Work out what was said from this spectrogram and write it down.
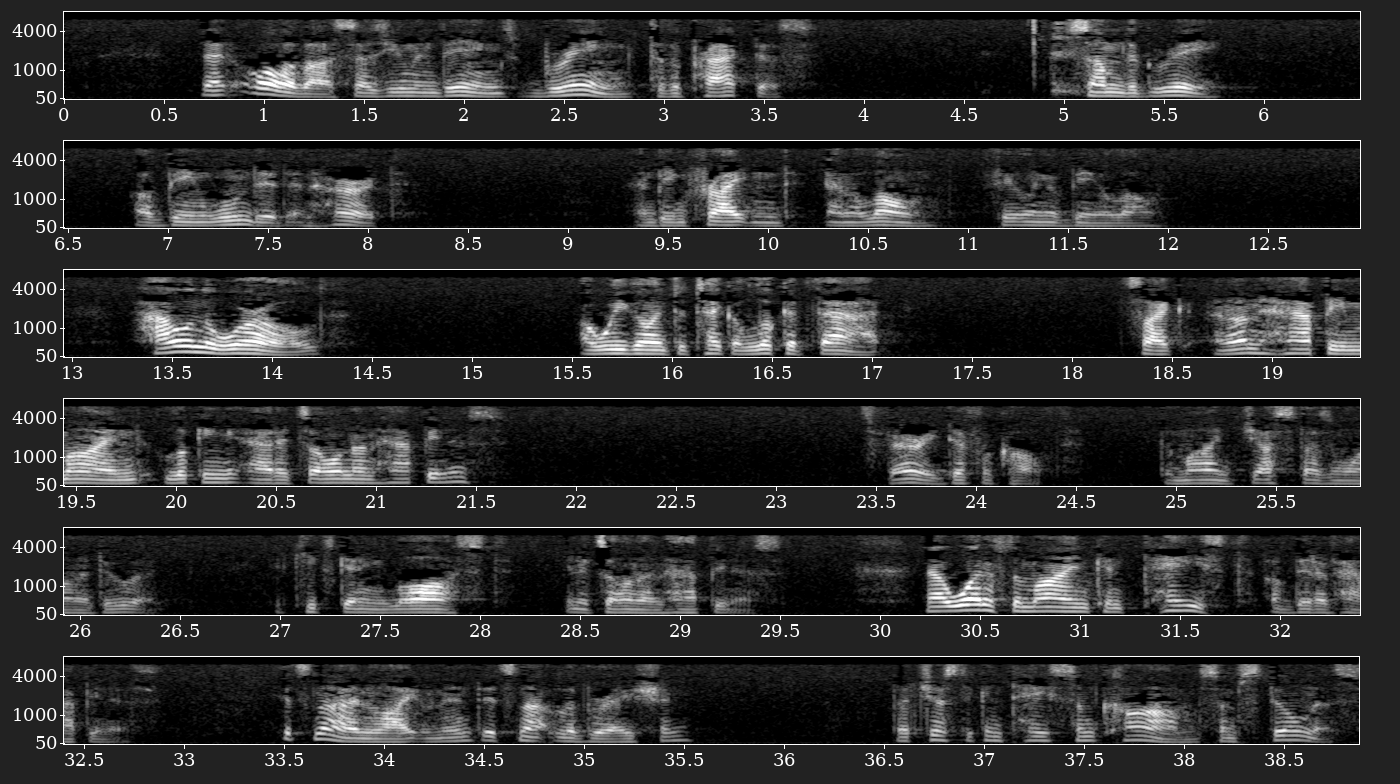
that all of us as human beings bring to the practice some degree of being wounded and hurt and being frightened and alone, feeling of being alone. How in the world are we going to take a look at that? It's like an unhappy mind looking at its own unhappiness. It's very difficult. The mind just doesn't want to do it. It keeps getting lost in its own unhappiness. Now, what if the mind can taste a bit of happiness? It's not enlightenment, it's not liberation, but just it can taste some calm, some stillness.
